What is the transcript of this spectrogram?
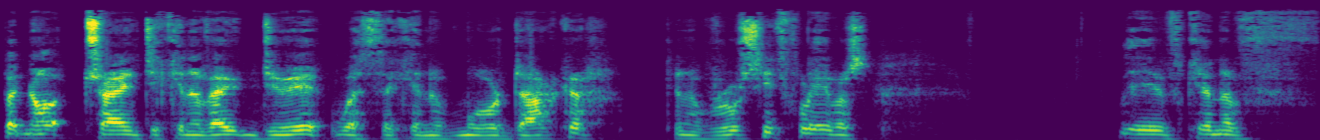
but not trying to kind of outdo it with the kind of more darker kind of roasted flavours, they've kind of,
